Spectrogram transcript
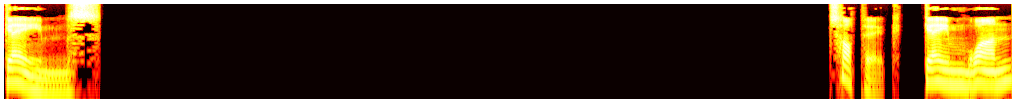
Games Topic: Game 1,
